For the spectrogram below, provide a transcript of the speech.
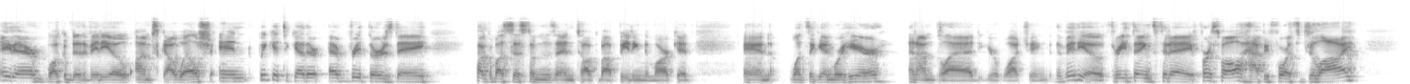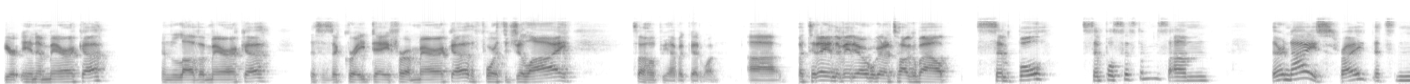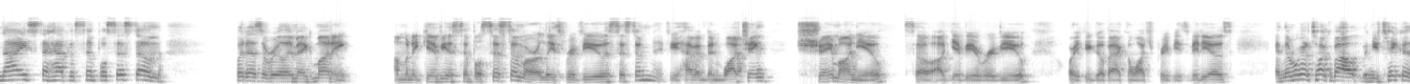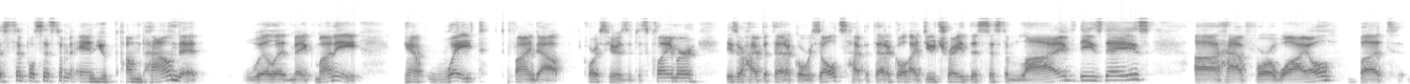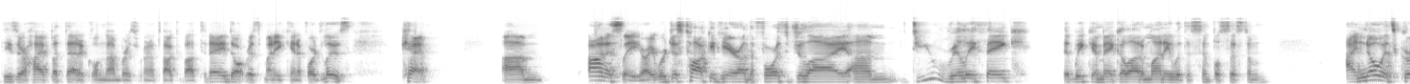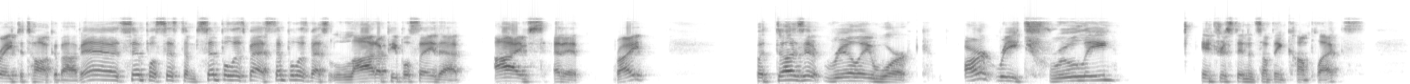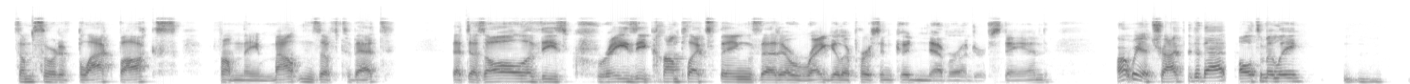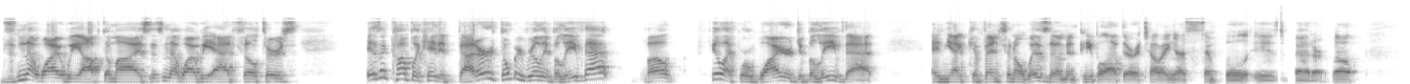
Hey there, welcome to the video. I'm Scott Welsh, and we get together every Thursday, talk about systems and talk about beating the market. And once again, we're here, and I'm glad you're watching the video. Three things today. First of all, happy 4th of July. You're in America and love America, this is a great day for America, the 4th of July. So I hope you have a good one. Uh, but today in the video, we're going to talk about simple, simple systems. Um, they're nice, right? It's nice to have a simple system, but does it really make money? I'm going to give you a simple system or at least review a system. If you haven't been watching, shame on you. So I'll give you a review, or you could go back and watch previous videos. And then we're going to talk about when you take a simple system and you compound it, will it make money? Can't wait to find out. Of course, here's a disclaimer. These are hypothetical results. Hypothetical. I do trade this system live these days uh, have for a while, but these are hypothetical numbers we're going to talk about today. Don't risk money you can't afford to lose. Okay. Um, honestly, right, we're just talking here on the 4th of July. Um, do you really think that we can make a lot of money with a simple system? I know it's great to talk about. Eh, simple system, simple is best, simple is best. A lot of people say that. I've said it, right? But does it really work? Aren't we truly interested in something complex, some sort of black box from the mountains of Tibet that does all of these crazy complex things that a regular person could never understand. Aren't we attracted to that ultimately? Isn't that why we optimize? Isn't that why we add filters? Isn't complicated better? Don't we really believe that? Well, I feel like we're wired to believe that. And yet, conventional wisdom and people out there are telling us simple is better. Well,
